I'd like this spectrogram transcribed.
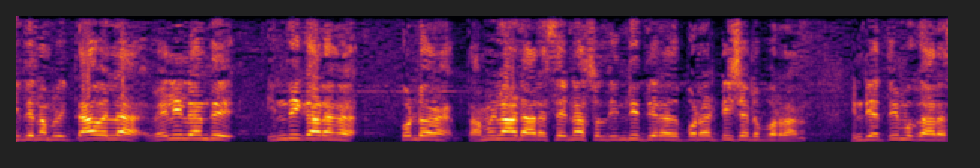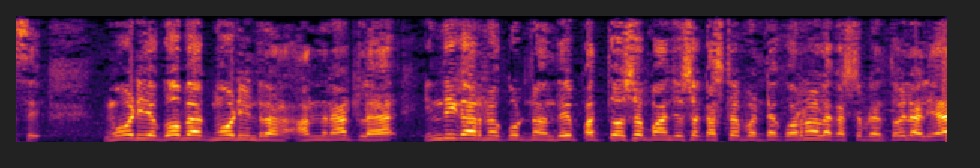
இது நம்மளுக்கு தேவையில்ல. வெளியில இருந்து இந்திக்காரங்க கொண்டு வராங்க. தமிழ்நாடு அரசு என்ன சொல்லுது? இந்தி தெரியாது போடுறாங்க டிஷர்ட் போடுறாங்க. இந்திய திமுக அரசு. மோடியை கோபேக் மோடின்றாங்க. அந்த நாட்டில் இந்திக்காரனை கூட்டின்னு வந்து பத்து வருஷம் பாஞ்சு வருஷம் கஷ்டப்பட்ட கொரோனால கஷ்டப்பட்ட தொழிலாளியை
